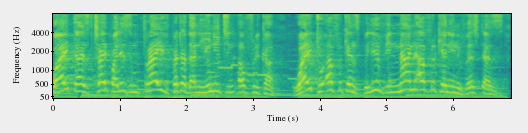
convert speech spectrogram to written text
Why does tribalism thrive better than unity in Africa? Why do Africans believe in non-African investors?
